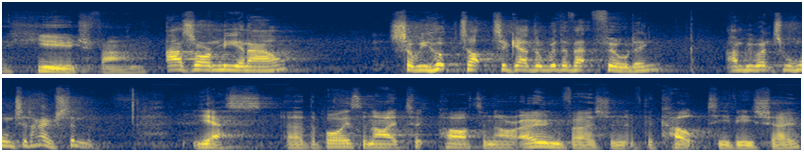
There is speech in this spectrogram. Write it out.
A huge fan. as are me and Al. So we hooked up together with Yvette Fielding and we went to a haunted house, didn't we? Yes, uh, the boys and I took part in our own version of the cult TV show.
